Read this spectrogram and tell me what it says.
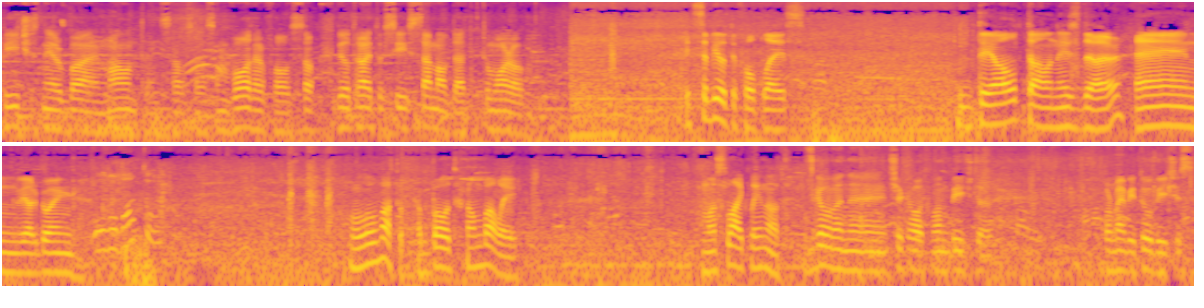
beaches nearby, mountains, also some waterfalls, so we'll try to see some of that tomorrow. It's a beautiful place. The old town is there and we are going Uluwatu. Uluwatu, a boat from Bali. Most likely not. Let's go and uh, check out one beach there. Or maybe two beaches.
